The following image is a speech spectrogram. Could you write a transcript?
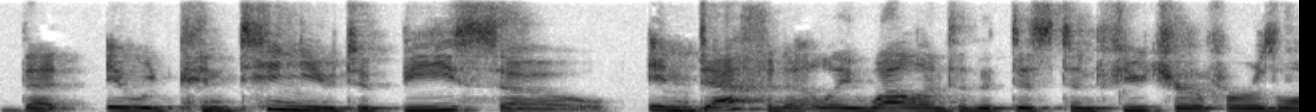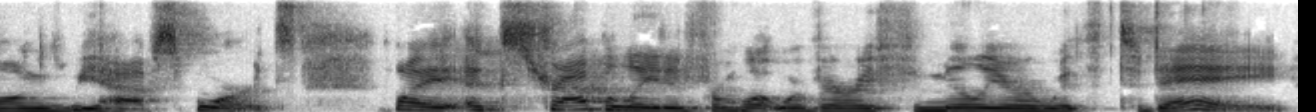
that it would continue to be so indefinitely well into the distant future for as long as we have sports. I extrapolated from what we're very familiar with today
